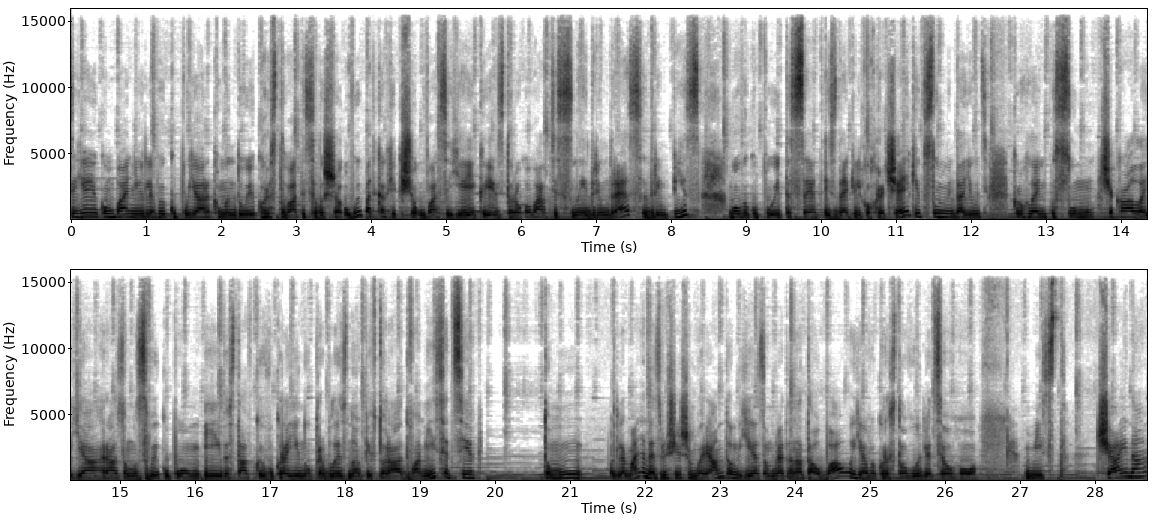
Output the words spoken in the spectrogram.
Цією компанією для викупу я рекомендую користуватися лише у випадках, якщо у вас є якийсь дороговартісний Dream Dress, Dream Piece, або ви купуєте сет із декількох речей, які в сумі дають кругленьку суму. Чекала я разом з викупом і доставкою в Україну приблизно півтора-два місяці. Тому для мене найзручнішим варіантом є замовляти на Taobao. Я використовую для цього міст чайна.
